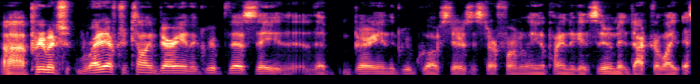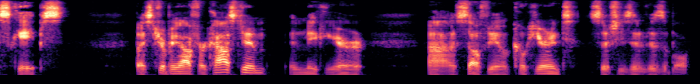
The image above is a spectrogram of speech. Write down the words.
Uh, pretty much right after telling Barry and the group this, they the Barry and the group go upstairs and start formulating a plan to get Zoom, and Doctor Light escapes by stripping off her costume and making her uh, self, you know, coherent so she's invisible.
